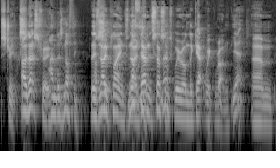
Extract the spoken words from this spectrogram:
streaks. Oh, that's true. And there's nothing. There's I've no planes. No, nothing. down in Sussex, No. we're on the Gatwick run. Yeah. Um,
